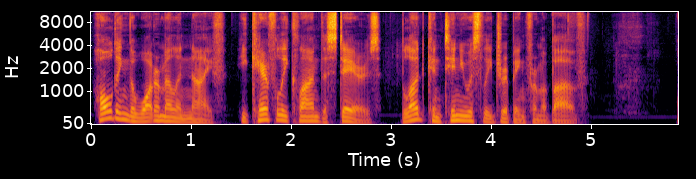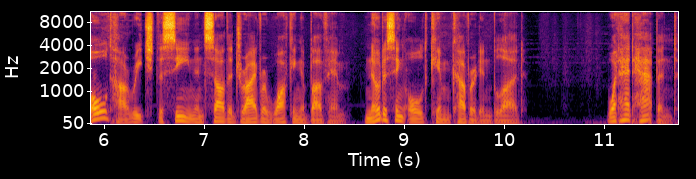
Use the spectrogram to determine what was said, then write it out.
Holding the watermelon knife, he carefully climbed the stairs, blood continuously dripping from above. Old Ha reached the scene and saw the driver walking above him, noticing Old Kim covered in blood. What had happened?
